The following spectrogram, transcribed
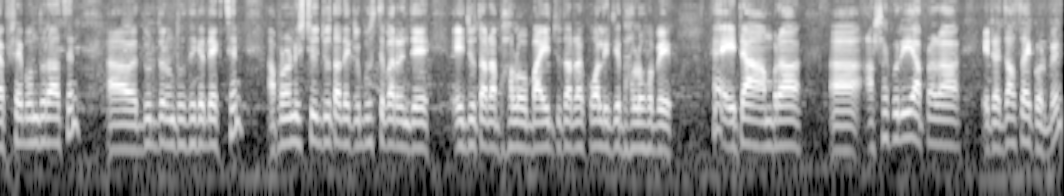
ব্যবসায়ী বন্ধুরা আছেন দূর দূরান্ত থেকে দেখছেন, আপনারা নিশ্চয়ই জুতা দেখলে বুঝতে পারেন যে, এই জুতাটা ভালো বা এই জুতাটা কোয়ালিটি ভালো হবে। হ্যাঁ এটা আমরা আশা করি আপনারা এটা যাচাই করবেন।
